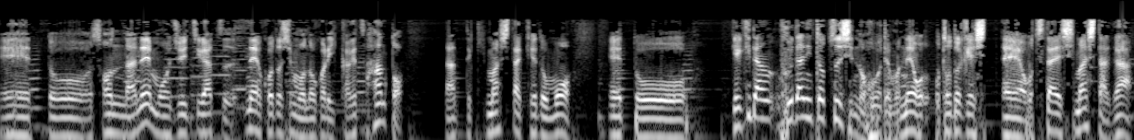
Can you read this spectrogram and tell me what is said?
えー、っと、そんなね、もう11月、ね、今年も残り1ヶ月半となってきましたけども、えー、っと、劇団フーダニト通信の方でもね、お届けし、えー、お伝えしましたが、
